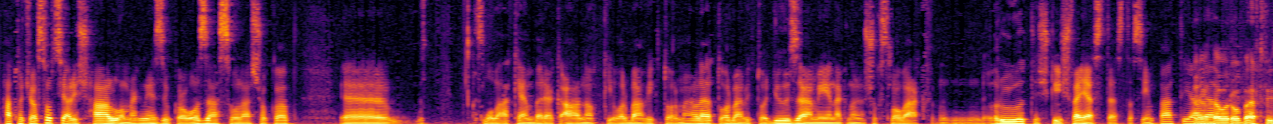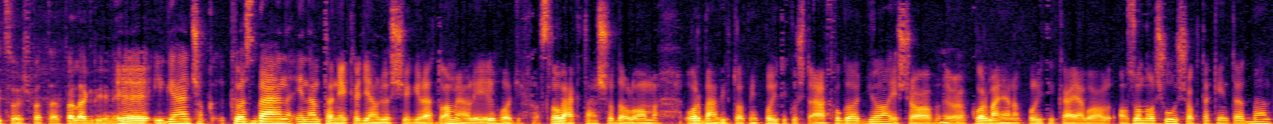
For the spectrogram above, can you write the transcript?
Hát, hogyha a szociális hálón megnézzük a hozzászólásokat, szlovák emberek állnak ki Orbán Viktor mellett. Orbán Viktor győzelmének nagyon sok szlovák örült, és ki is fejezte ezt a szimpátiáját. Például Robert Fico és Peter Pellegrini. E, igen, csak közben én nem tennék egyenlőségélet amellé, hogy a szlovák társadalom Orbán Viktor mint politikust elfogadja, és a, a kormányának politikájával azonosul sok tekintetben,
